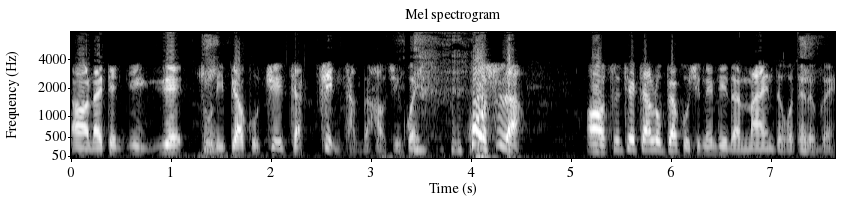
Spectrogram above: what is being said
啊来电预约主力标股绝佳进场的好机会，或是啊哦直接加入标股训练地的 Nine 或 Telegram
